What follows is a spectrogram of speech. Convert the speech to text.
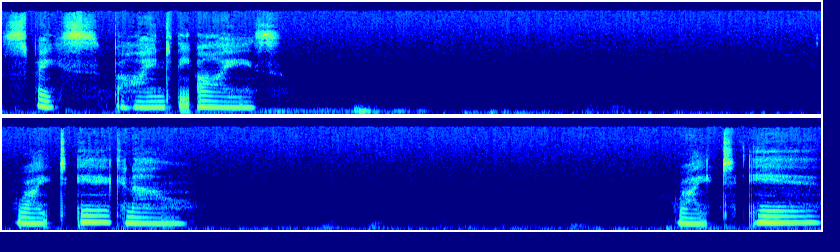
Space behind the eyes. Right ear canal, right ear.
